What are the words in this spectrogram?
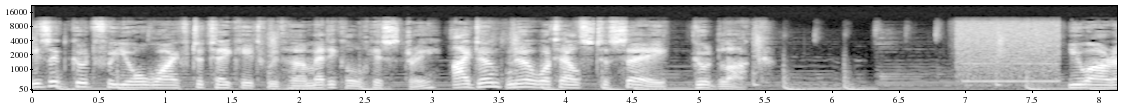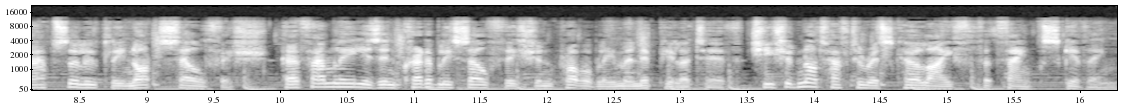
Is it good for your wife to take it with her medical history? Don't know what else to say, good luck. You are absolutely not selfish. Her family is incredibly selfish and probably manipulative. She should not have to risk her life for Thanksgiving.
